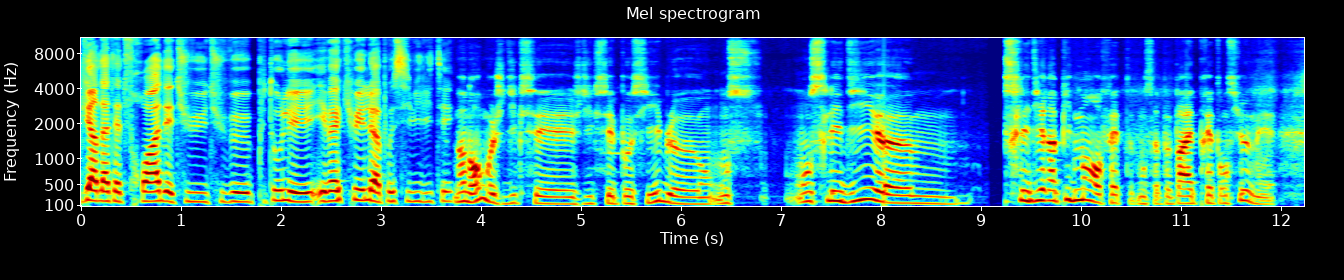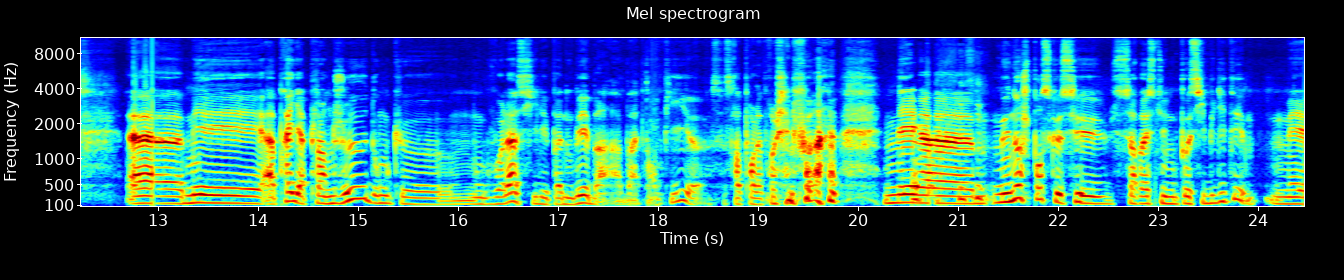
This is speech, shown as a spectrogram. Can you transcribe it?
gardes la tête froide et tu, tu, veux plutôt les, évacuer la possibilité Non, non, moi je dis que c'est, je dis que c'est possible. On, on, se l'est dit, euh, on se l'est dit rapidement, en fait. Bon, ça peut paraître prétentieux, mais euh, mais après, il y a plein de jeux, donc, euh, donc voilà, s'il est pas nommé, bah, bah tant pis, euh, ce sera pour la prochaine fois. mais, mais non, je pense que ça reste une possibilité. Mais,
